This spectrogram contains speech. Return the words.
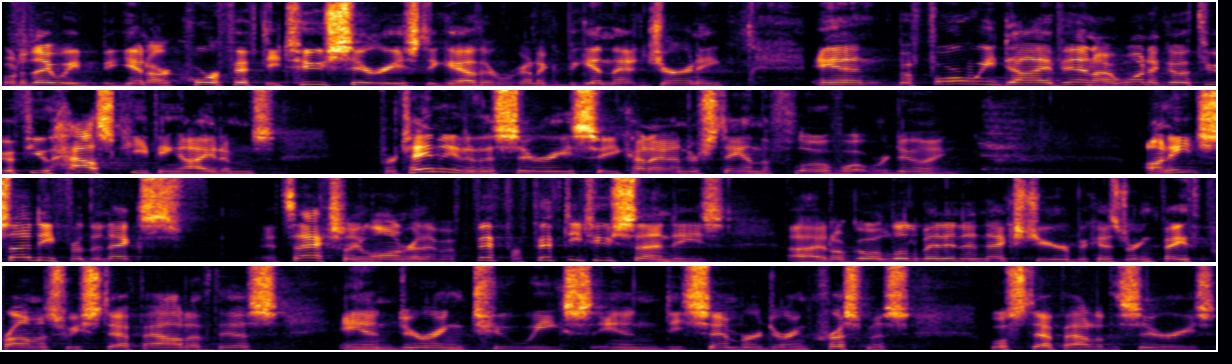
Well, today we begin our Core 52 series together. We're going to begin that journey. And before we dive in, I want to go through a few housekeeping items pertaining to this series so you kind of understand the flow of what we're doing. On each Sunday for the next, it's actually longer than, but for 52 Sundays, uh, it'll go a little bit into next year because during Faith Promise we step out of this, and during two weeks in December, during Christmas, we'll step out of the series.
